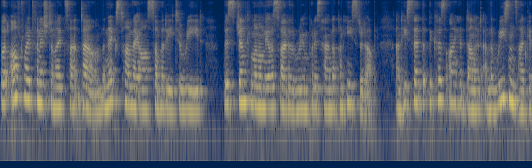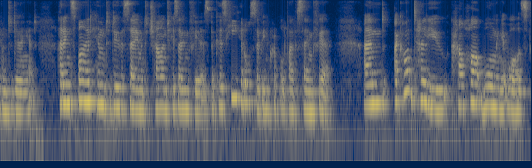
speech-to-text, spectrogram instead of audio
But after I'd finished and I'd sat down, the next time they asked somebody to read, this gentleman on the other side of the room put his hand up and he stood up. And he said that because I had done it and the reasons I'd given to doing it had inspired him to do the same and to challenge his own fears because he had also been crippled by the same fear. And I can't tell you how heartwarming it was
